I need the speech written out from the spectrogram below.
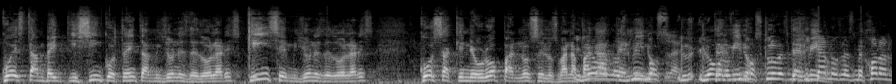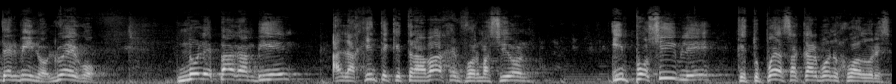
cuestan 25, 30 millones de dólares, 15 millones de dólares, cosa que en Europa no se los van a Y luego pagar. los termino, mismos- y luego los termino, mismos clubes termino, mexicanos les mejoran. Termino. Luego, no le pagan bien a la gente que trabaja en formación. Imposible que tú puedas sacar buenos jugadores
